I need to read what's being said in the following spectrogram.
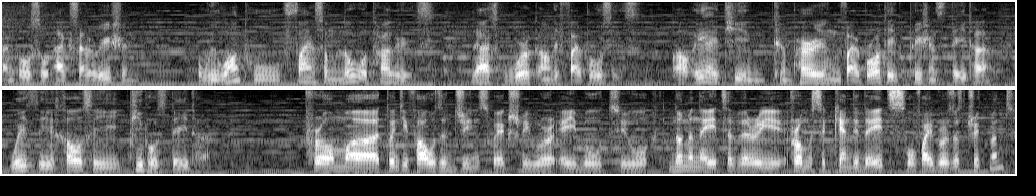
and also acceleration. We want to find some novel targets that work on the fibrosis. Our AI team comparing fibrotic patients' data with the healthy people's data from uh, 20,000 genes, we actually were able to nominate a very promising candidates for fibrosis treatment.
